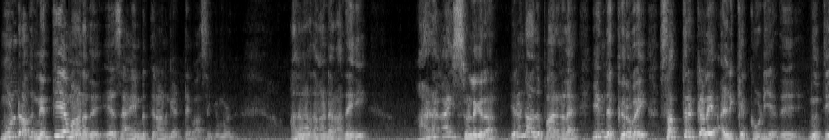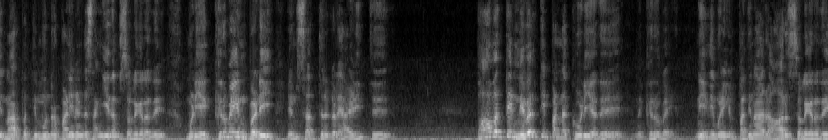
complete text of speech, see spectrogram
மூன்றாவது நித்தியமானது. ஏச ஐம்பத்தி நான்கு எட்டை வாசிக்கும் பொழுது. அதனாலதான் ஆண்டவர் அதை அழகாய் சொல்லுகிறார். இரண்டாவது பாருங்களேன் இந்த கிருவை சத்துருக்களை அழிக்கக்கூடியது. நூத்தி நாற்பத்தி மூன்று பனிரெண்டு சங்கீதம் சொல்லுகிறது. முடிய கிருபையின்படி என் சத்துருக்களை அழித்து பாவத்தை நிவர்த்தி பண்ணக்கூடியது. இந்த கிருபை. நீதிமொழிகள் பதினாறு ஆறு சொல்லுகிறது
